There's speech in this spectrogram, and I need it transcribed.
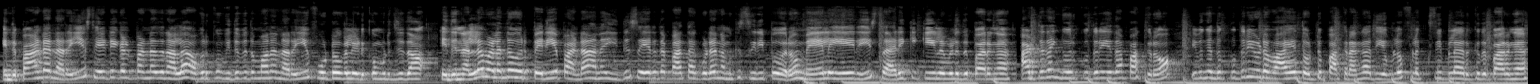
இந்த பாண்டா நிறைய சேட்டைகள் பண்ணதுனால அவருக்கும் விதவிதமான நிறைய போட்டோகள் எடுக்க முடிஞ்சுதான். இது நல்லா வளர்ந்த ஒரு பெரிய பாண்டா. ஆனா இது செய்யறத பார்த்தா கூட நமக்கு சிரிப்பு வரும். மேலே ஏறி சரிக்கு கீழே விழுது பாருங்க. அடுத்ததான் இங்க ஒரு குதிரையை தான் பாக்குறோம். இவங்க இந்த குதிரையோட வாயை தொட்டு பாக்குறாங்க. அது எவ்வளவு பிளெக்சிபிளா இருக்குது பாருங்க.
